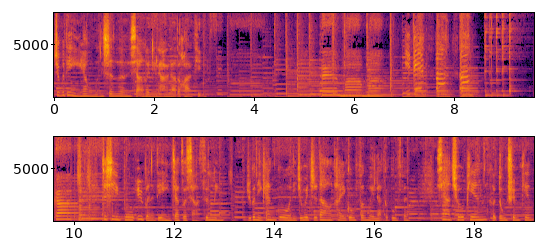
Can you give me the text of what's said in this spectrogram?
这部电影让我萌生了想要和你聊一聊的话题。是一部日本的电影，叫做《小森林》。如果你看过，你就会知道它一共分为两个部分：夏秋篇和冬春篇。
